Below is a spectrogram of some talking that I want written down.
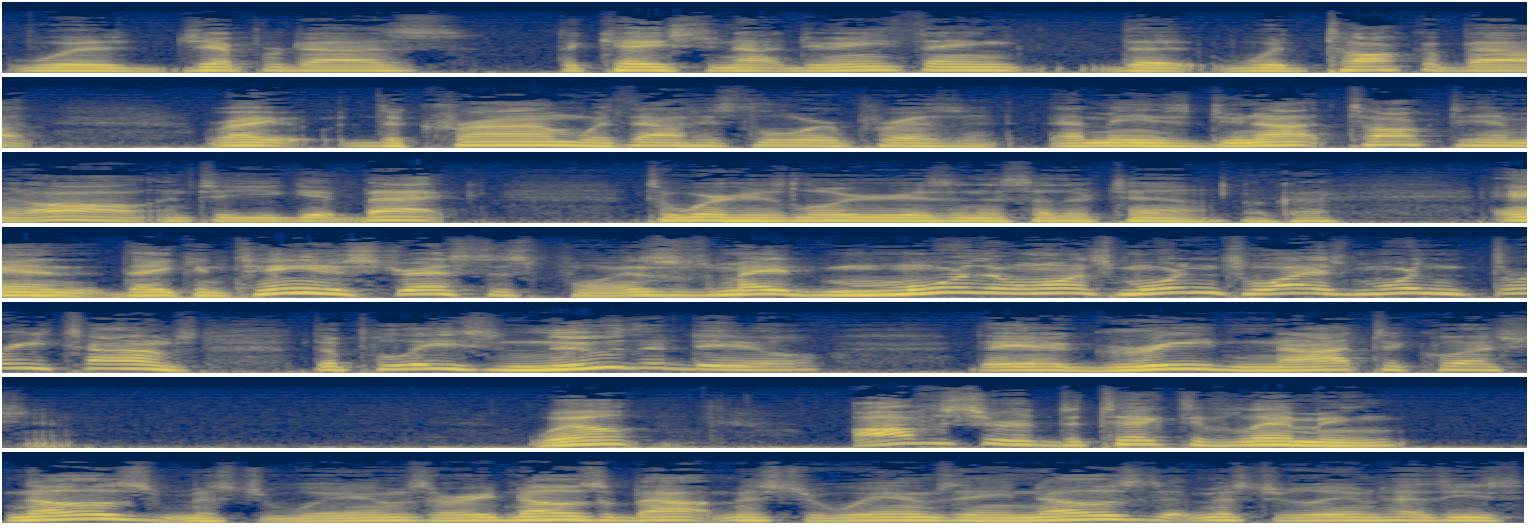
would jeopardize the case. Do not do anything that would talk about right, the crime without his lawyer present. That means do not talk to him at all until you get back to where his lawyer is in this other town. Okay. And they continue to stress this point. This was made more than once, more than twice, more than three times. The police knew the deal. They agreed not to question him. Well, Officer Detective Leaming knows Mr. Williams, or he knows about Mr. Williams, and he knows that Mr. Williams has these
